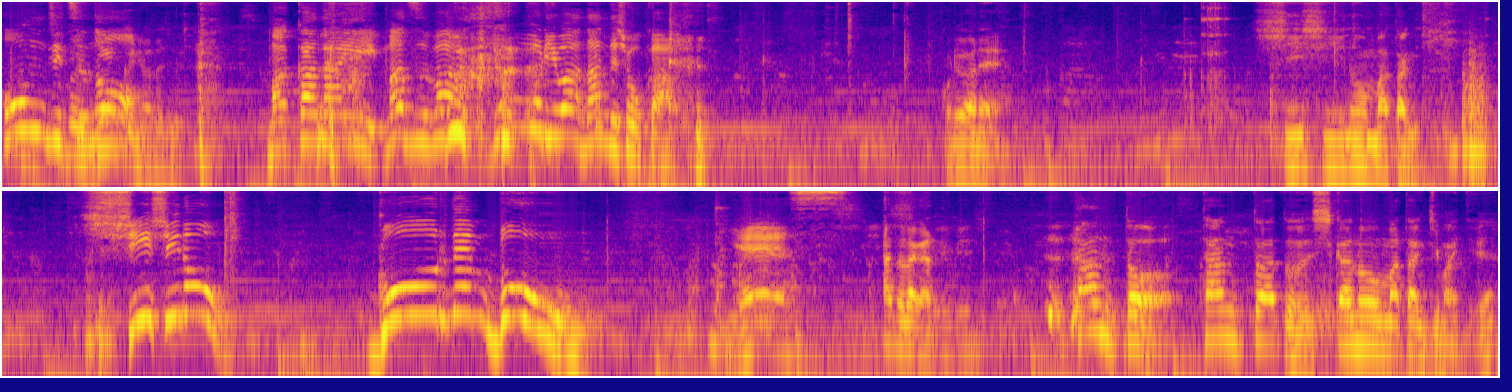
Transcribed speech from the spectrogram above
本日のまかない。まずは料理は何でしょうか？これはね CC のマタンキ CC のゴールデンボール。イエスあとだからタンとタンとあと鹿のマタンキ巻いてる。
